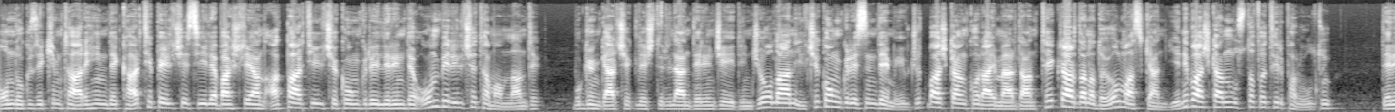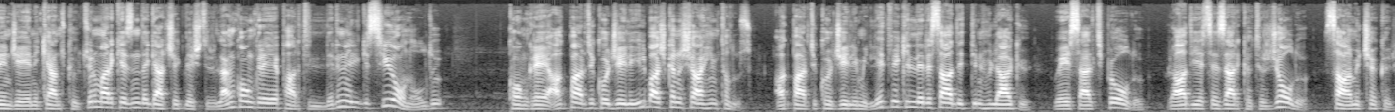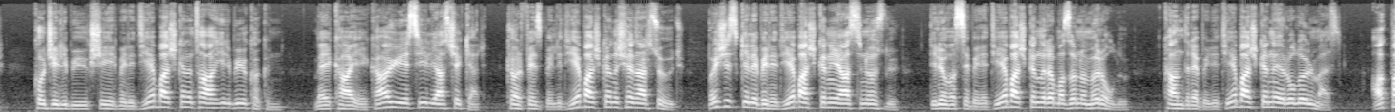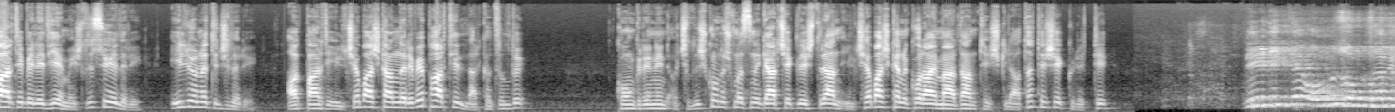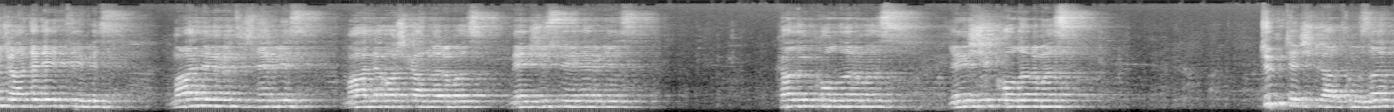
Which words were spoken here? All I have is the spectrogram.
19 Ekim tarihinde Kartepe ilçesiyle başlayan AK Parti ilçe kongrelerinde 11 ilçe tamamlandı. Bugün gerçekleştirilen derince 7. olan ilçe kongresinde mevcut başkan Koray Merdan tekrardan aday olmazken yeni başkan Mustafa Tırpan oldu. Derince Yenikent Kültür Merkezi'nde gerçekleştirilen kongreye partililerin ilgisi yoğun oldu. Kongreye AK Parti Kocaeli İl Başkanı Şahin Talus, AK Parti Kocaeli Milletvekilleri Saadettin Hülagü, Veysel Tipeoğlu, Radiye Sezer Katırcıoğlu, Sami Çakır, Kocaeli Büyükşehir Belediye Başkanı Tahir Büyükakın, MKYK üyesi İlyas Çeker, Körfez Belediye Başkanı Şener Söğüt, Başiskele Belediye Başkanı Yasin Özlü, Dilovası Belediye Başkanı Ramazan Ömeroğlu, Kandıra Belediye Başkanı Erol Ölmez, AK Parti Belediye Meclis üyeleri, il yöneticileri, AK Parti ilçe başkanları ve partililer katıldı. Kongrenin açılış konuşmasını gerçekleştiren ilçe başkanı Koray Merdan teşkilata teşekkür etti. Birlikte omuz omuza mücadele ettiğimiz mahalle yöneticilerimiz, mahalle başkanlarımız, meclis üyelerimiz, kadın kollarımız, gençlik kollarımız, tüm teşkilatımıza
